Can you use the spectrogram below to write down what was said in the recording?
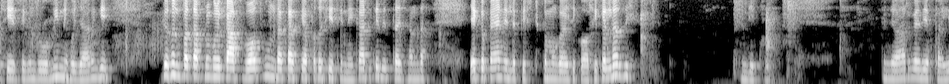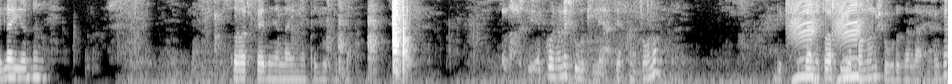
6 ਤਰੀਕ ਨੂੰ 2 ਮਹੀਨੇ ਹੋ ਜਾਣਗੇ। ਕਿ ਤੁਹਾਨੂੰ ਪਤਾ ਆਪਣੇ ਕੋਲ ਕਾਸ ਬਹੁਤ ਹੁੰਦਾ, ਕਰਕੇ ਆਪਾਂ ਤੋਂ ਛੇਤੀ ਨਹੀਂ ਕੱਢ ਕੇ ਦਿੱਤਾ ਜਾਂਦਾ। ਇੱਕ ਭੈਣ ਨੇ ਲਿਪਸਟਿਕ ਮੰਗਵਾਈ ਸੀ ਕਾਫੀ ਕਲਰ ਦੀ। ਦੇਖੋ 50 ਰੁਪਏ ਦੀ ਆਪਾਂ ਇਹ ਲਾਈ ਉਹਨਾਂ ਨੂੰ। 100 ਰੁਪਏ ਦੀਆਂ ਲਾਈਆਂ ਪਈ ਜਰਾਬਾਂ ਸੀ, ਇੱਕ ਉਹਨਾਂ ਨੇ ਸ਼ੂਟ ਲਿਆ ਸੀ ਆਪਣੇ ਤੋਂ ਨਾ। ਦੇਖੋ 300 ਰੁਪਏ ਆਪਾਂ ਉਹਨਾਂ ਨੂੰ ਸ਼ੂਟ ਦਾ ਲਾਇਆ ਹੈਗਾ।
